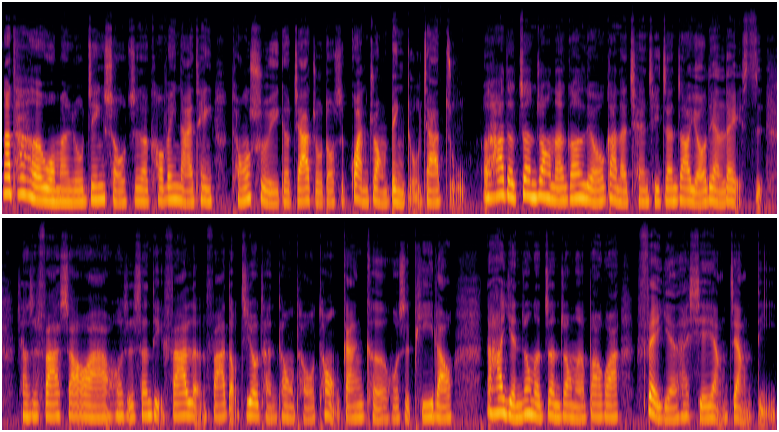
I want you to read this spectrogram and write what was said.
那它和我们如今熟知的 COVID-19 同属于一个家族，都是冠状病毒家族。而它的症状呢，跟流感的前期征兆有点类似，像是发烧啊，或是身体发冷、发抖、肌肉疼痛、头痛、干咳或是疲劳。那它严重的症状呢，包括肺炎和血氧降低。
